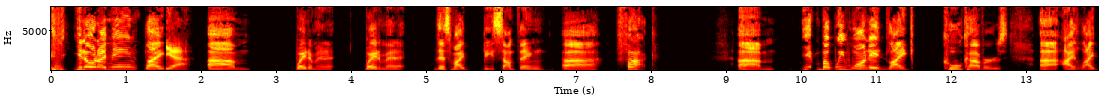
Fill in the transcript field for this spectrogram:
you know what I mean? Like, Yeah. um, wait a minute. Wait a minute. This might be something. Uh, fuck. Um, yeah, but we wanted like cool covers. Uh, I like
